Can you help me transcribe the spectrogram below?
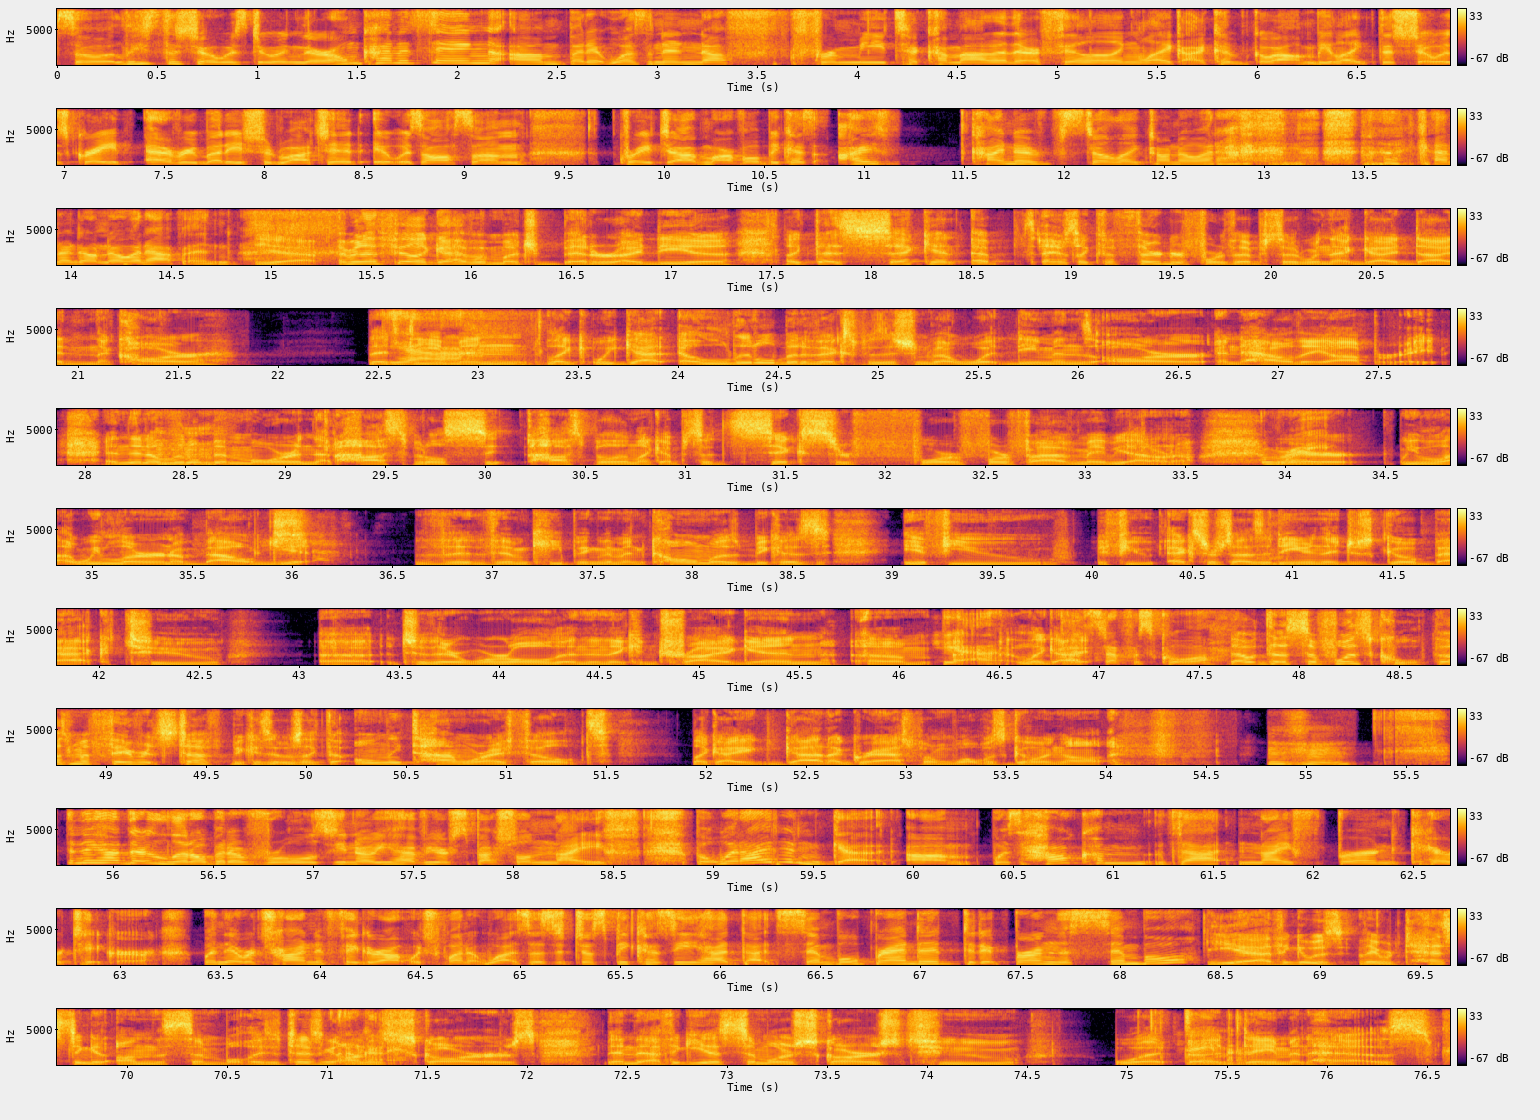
So at least the show was doing their own kind of thing. Um, but it wasn't enough for me to come out of there feeling like I could go out and be like, this show is great. Everybody should watch it. It was awesome. Great job, Marvel, because I kind of still like don't know what happened. I kind of don't know what happened. Yeah, I mean, I feel like I have a much better idea. Like that second, ep- it was like the third or fourth episode when that guy died in the car. That Yeah. demon, like we got a little bit of exposition about what demons are and how they operate, and then a little mm-hmm. bit more in that hospital hospital in like episode six or four, four or five, maybe I don't know, where we we learn about the, them keeping them in comas because if you if you exercise a demon, they just go back to uh, to their world and then they can try again. Um, Yeah, I- like that I, stuff was cool. that that stuff was cool. That was my favorite stuff because it was like the only time where I felt like I got a grasp on what was going on. And they had their little bit of rules. You know, you have your special knife. But what I didn't get um, was how come that knife burned caretaker when they were trying to figure out which one it was? Is it just because he had that symbol branded? Did it burn the symbol? Yeah, I think it was they were testing it on the symbol. They were testing it on his scars, and I think he has similar scars to what Damon, uh. Damon has.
